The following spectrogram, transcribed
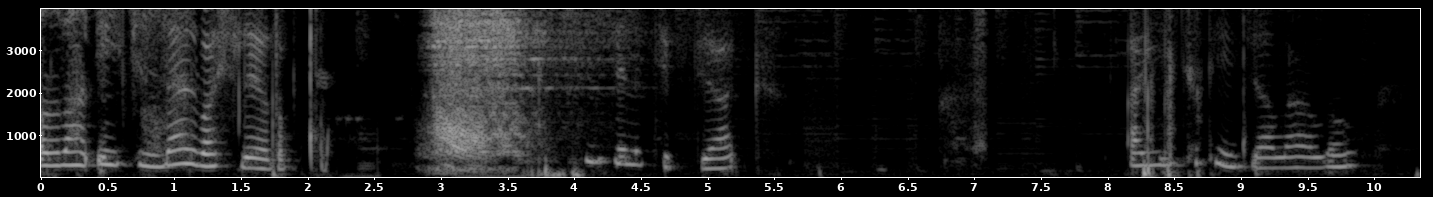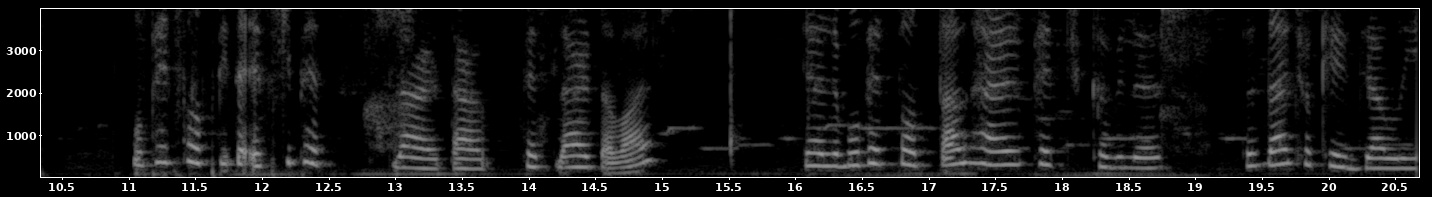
O zaman ilkinden başlayalım. Sizce ne çıkacak? Ay çok heyecanlandım. Bu pet pot bir de eski petlerden petler de var. Yani bu pet pottan her pet çıkabilir. O yüzden çok heyecanlıyım.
